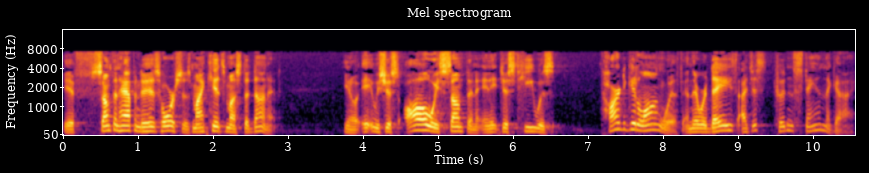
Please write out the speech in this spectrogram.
If something happened to his horses, my kids must have done it. You know, it was just always something, and it just, he was hard to get along with. And there were days I just couldn't stand the guy.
